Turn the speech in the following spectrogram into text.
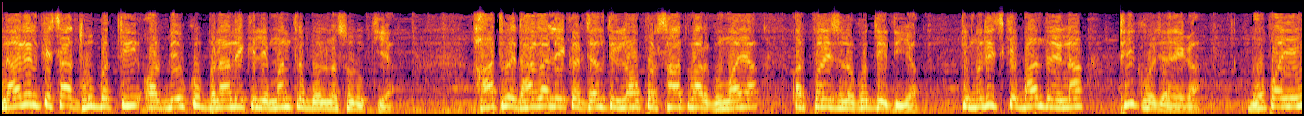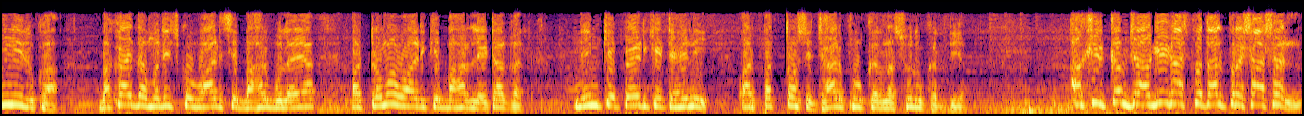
नारियल के साथ धूप बत्ती और बेवकूफ़ बनाने के लिए मंत्र बोलना शुरू किया। हाथ में धागा लेकर जलती लौ पर सात बार घुमाया और परिजनों को दे दिया कि मरीज़ के बाँध लेना ठीक हो जाएगा। भोपा यही नहीं रुका। बाकायदा मरीज़ को वार्ड से बाहर बुलाया और ट्रोमा वार्ड के बाहर लेटाकर नीम के पेड़ की टहनी और पत्तों से झाड़ फूंक करना शुरू कर दिया। आखिर कब जागेगा अस्पताल प्रशासन?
